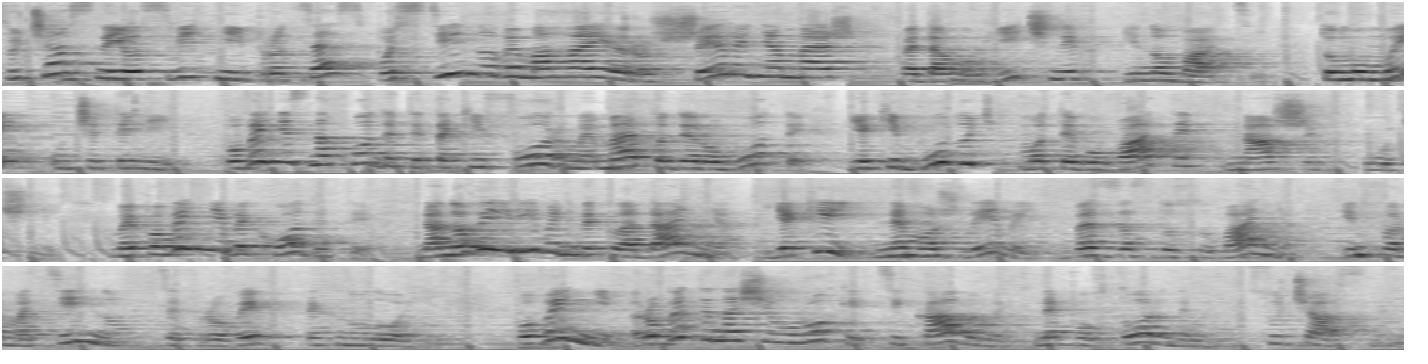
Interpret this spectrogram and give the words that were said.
Сучасний освітній процес постійно вимагає розширення меж педагогічних інновацій. Тому ми, учителі, повинні знаходити такі форми, методи роботи, які будуть мотивувати наших учнів. Ми повинні виходити на новий рівень викладання, який неможливий без застосування інформаційно-цифрових технологій. Повинні робити наші уроки цікавими, неповторними, сучасними.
